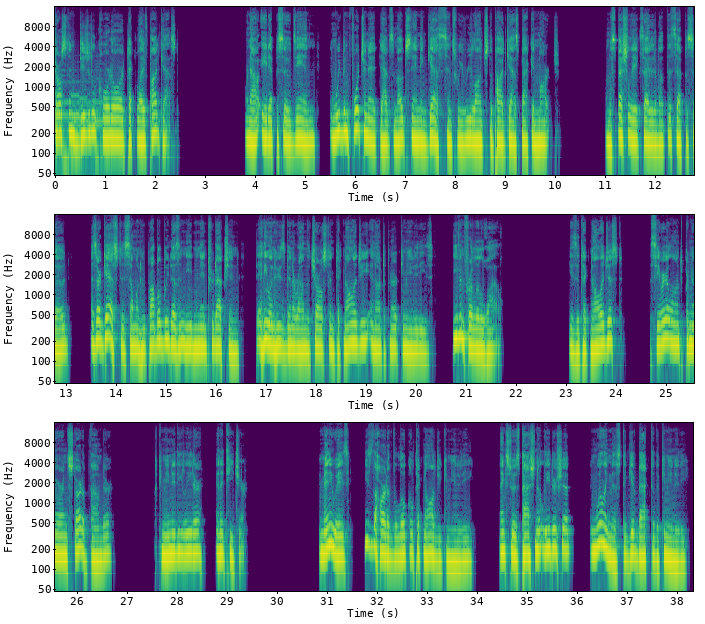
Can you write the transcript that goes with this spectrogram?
Charleston Digital Corridor Tech Life podcast. We're now eight episodes in, and we've been fortunate to have some outstanding guests since we relaunched the podcast back in March. I'm especially excited about this episode, as our guest is someone who probably doesn't need an introduction to anyone who's been around the Charleston technology and entrepreneur communities, even for a little while. He's a technologist, a serial entrepreneur and startup founder, a community leader, and a teacher. In many ways, he's the heart of the local technology community, thanks to his passionate leadership and willingness to give back to the community.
